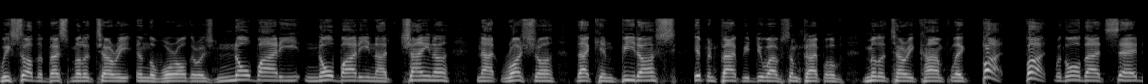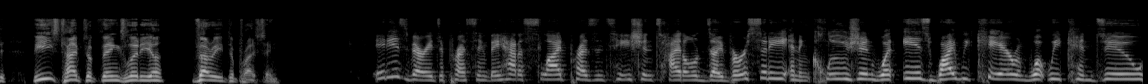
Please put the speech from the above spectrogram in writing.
We saw the best military in the world. There is nobody, nobody, not China, not Russia, that can beat us if, in fact, we do have some type of military conflict. But, but, with all that said, these types of things, Lidia, very depressing. It is very depressing. They had a slide presentation titled Diversity and Inclusion What is, Why We Care, and What We Can Do.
